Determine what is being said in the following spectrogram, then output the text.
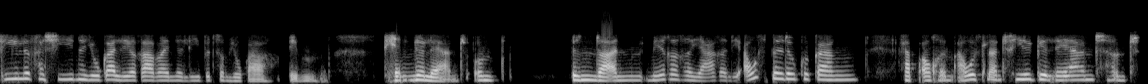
viele verschiedene Yogalehrer meine Liebe zum Yoga eben kennengelernt und bin dann mehrere Jahre in die Ausbildung gegangen, habe auch im Ausland viel gelernt und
